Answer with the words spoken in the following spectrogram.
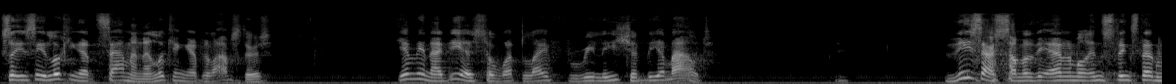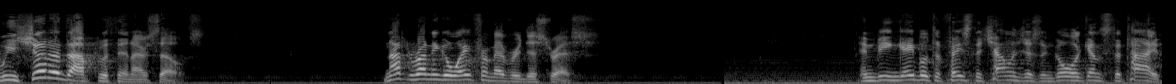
So you see, looking at salmon and looking at lobsters, give me an idea as to what life really should be about. These are some of the animal instincts that we should adopt within ourselves. Not running away from every distress. And being able to face the challenges and go against the tide.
